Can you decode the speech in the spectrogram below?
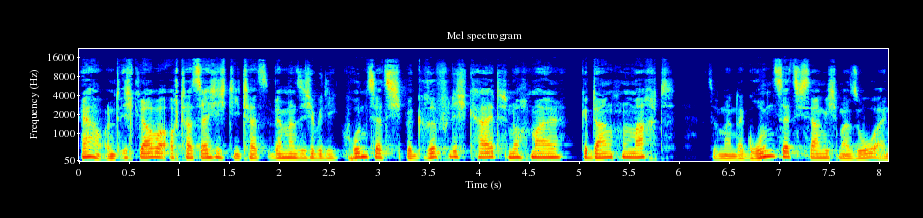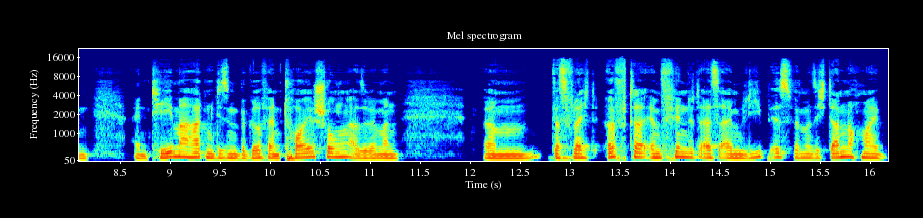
Ja, und ich glaube auch tatsächlich, die, wenn man sich über die grundsätzliche Begrifflichkeit nochmal Gedanken macht, also wenn man da grundsätzlich, sage ich mal so, ein, ein Thema hat mit diesem Begriff Enttäuschung, also wenn man ähm, das vielleicht öfter empfindet, als einem lieb ist, wenn man sich dann nochmal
